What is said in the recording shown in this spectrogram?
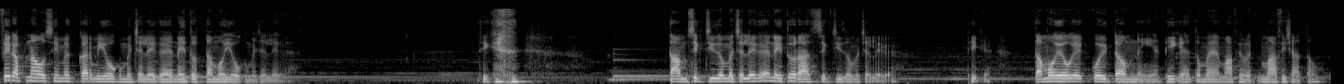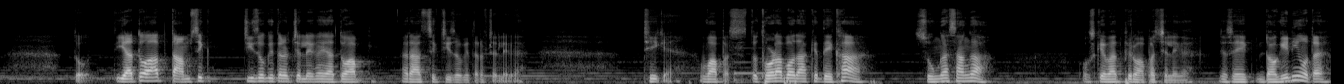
फिर अपना उसी में कर्म योग में चले गए, नहीं तो तमो योग में चले गए। ठीक है? तामसिक चीज़ों में चले गए, नहीं तो राजसिक चीज़ों में चले गए। ठीक है? तमो योग एक कोई टर्म नहीं है, ठीक है? तो मैं माफ़ी माफ़ी चाहता हूँ। तो या तो आप तामसिक चीज़ों की तरफ़ चले गए, या तो आप राजसिक चीज़ों की तरफ़ चले गए। ठीक है, वापस। तो थोड़ा बहुत आके देखा सूँगा सांगा उसके बाद फिर वापस चले गए। जैसे एक डॉगी नहीं होता है,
